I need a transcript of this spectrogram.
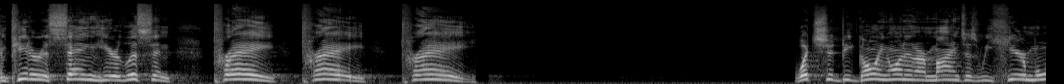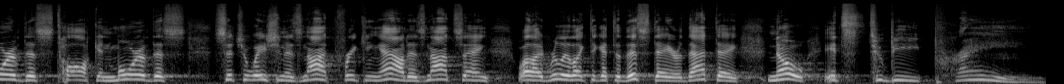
And Peter is saying here listen, pray, pray, pray. What should be going on in our minds as we hear more of this talk and more of this situation is not freaking out, is not saying, Well, I'd really like to get to this day or that day. No, it's to be praying.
